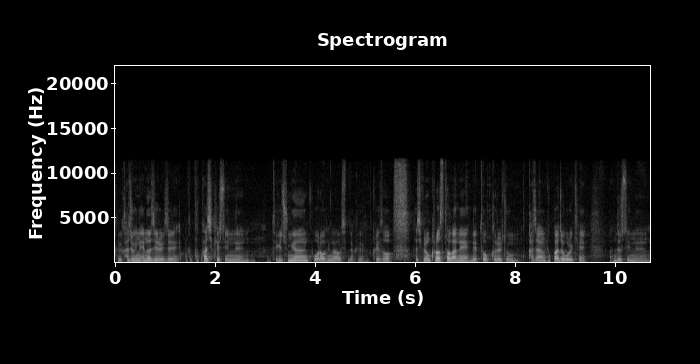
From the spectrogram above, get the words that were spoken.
그 가지고 있는 에너지를 이제 그 폭발시킬 수 있는 되게 중요한 코어라고 생각하고 있습니다. 그- 그래서 사실 그런 클러스터 간의 네트워크를 좀 가장 효과적으로 이렇게 만들 수 있는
